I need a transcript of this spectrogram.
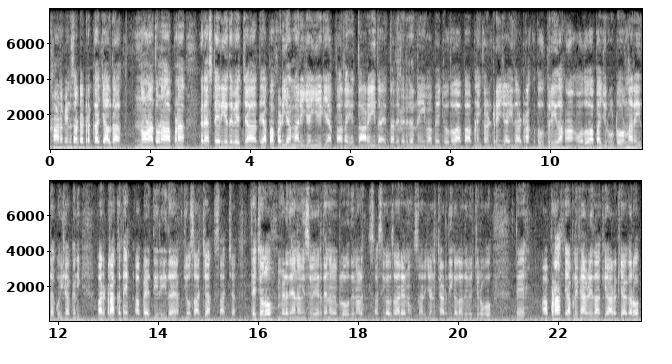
ਖਾਣ ਪੀਣ ਸਾਡਾ ਟਰੱਕਾਂ ਚੱਲਦਾ। ਨਹਾਉਣਾ ਧੋਣਾ ਆਪਣਾ ਰੈਸਟ ਏਰੀਆ ਦੇ ਵਿੱਚ ਆ ਤੇ ਆਪਾਂ ਫੜੀਆਂ ਮਾਰੀ ਜਾਈਏ ਕਿ ਆਪਾਂ ਤਾਂ ਇਦਾਂ ਰਹੀਦਾ ਇਦਾਂ ਤੇ ਕਰੀਦਾ। ਨਹੀਂ ਬਾਬੇ, ਜਦੋਂ ਆਪਾਂ ਆਪਣੀ ਕੰਟਰੀ ਜਾਈਦਾ ਟਰੱਕ ਤੋਂ ਉਤਰੀਦਾ, ਹਾਂ, ਉਦੋਂ ਆਪਾਂ ਜ਼ਰੂਰ ਟੋਰਨਾ ਰਹੀਦਾ, ਕੋਈ ਸ਼ੱਕ ਨਹੀਂ। ਪਰ ਟਰੱਕ ਤੇ ਆਪਾਂ ਏਦਾਂ ਹੀ ਰਹੀਦਾ ਆ, ਜੋ ਸੱਚ ਆ ਸੱਚ ਆ। ਤੇ ਚਲੋ, ਮਿਲਦੇ ਆ ਨਵੀਂ ਸਵੇਰ ਤੇ ਨਵੇਂ ਬਲੌਗ ਦੇ ਨਾਲ। ਸਤਿ ਸ਼੍ਰੀ ਅਕਾਲ ਸਾਰਿਆਂ ਨੂੰ। ਸਾਰੇ ਜਣੇ ਚੜ੍ਹਦੀ ਕਲਾ ਦੇ ਵਿੱਚ ਰਹੋ ਤੇ ਆਪਣਾ ਤੇ ਆਪਣੀ ਫੈਮਿਲੀ ਦਾ ਖਿਆਲ ਰੱਖਿਆ ਕਰੋ।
